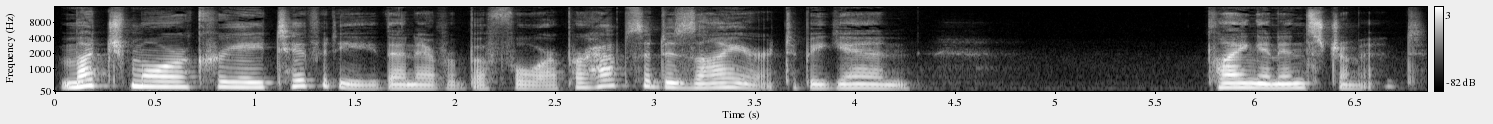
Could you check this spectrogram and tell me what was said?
Much more creativity than ever before, perhaps a desire to begin playing an instrument,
